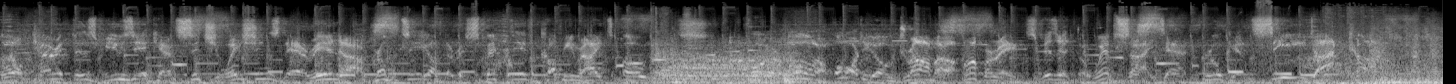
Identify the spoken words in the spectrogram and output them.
All characters, music, and situations therein are property of the respective copyright owners. For more audio drama offerings, visit the website at brokensea.com.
